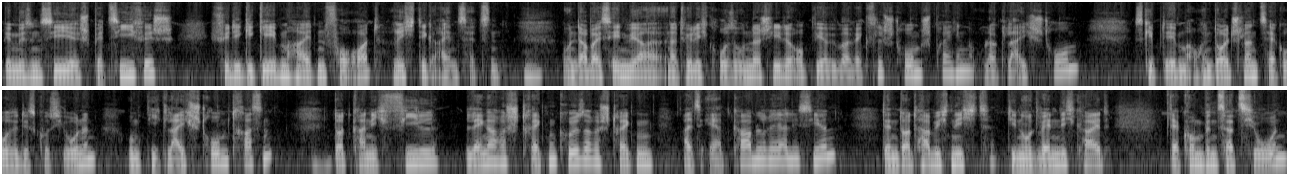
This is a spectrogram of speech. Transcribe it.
wir müssen sie spezifisch für die Gegebenheiten vor Ort richtig einsetzen. Mhm. Und dabei sehen wir natürlich große Unterschiede, ob wir über Wechselstrom sprechen oder Gleichstrom. Es gibt eben auch in Deutschland sehr große Diskussionen um die Gleichstromtrassen. Dort kann ich viel längere Strecken, größere Strecken als Erdkabel realisieren, denn dort habe ich nicht die Notwendigkeit der Kompensation.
